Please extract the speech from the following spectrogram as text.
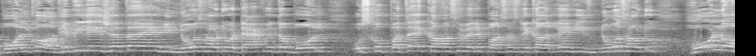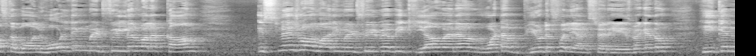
बॉल को आगे भी ले जाता है। He knows how to attack with the ball उसको पता है कहाँ से मैंने पासेस निकालने he. Knows how to hold off the ball holding midfielder वाला काम इसने जो हमारी मिडफील्ड में भी किया हुआ है ना what a beautiful youngster he मैं कहता हूँ he can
